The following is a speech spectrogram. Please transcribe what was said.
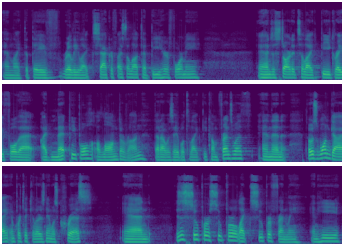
and like that they've really like sacrificed a lot to be here for me and just started to like be grateful that I'd met people along the run that I was able to like become friends with. And then there was one guy in particular his name was Chris and he's just super super like super friendly. And he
